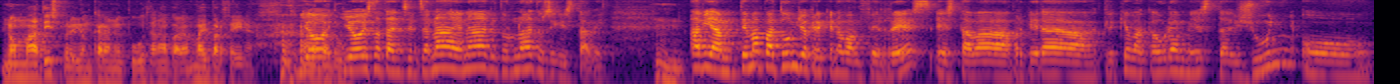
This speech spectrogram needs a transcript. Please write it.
No em matis, però jo encara no he pogut anar per, mai per feina. Jo, jo he estat anys sense anar, he anat, he tornat, o sigui, està bé. Mm -hmm. Aviam, tema Patum jo crec que no van fer res, estava... perquè era... crec que va caure més de juny o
